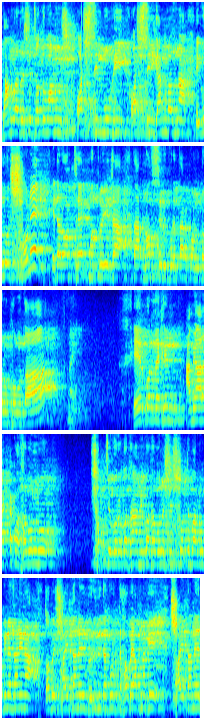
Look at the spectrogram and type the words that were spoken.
বাংলাদেশে যত মানুষ, অশ্লীল মুভি অশ্লীল গান বাজনা এগুলো শোনে, এটার অর্থ একমাত্র এটা, তার নফসের উপরে তার কন্ট্রোল ক্ষমতা নাই। এরপরে দেখেন, আমি আর একটা কথা বলব। সবচেয়ে বড় কথা, আমি কথা বলে শেষ করতে পারব কিনা জানি না, তবে শয়তানের বিরোধিতা করতে হবে আপনাকে। শয়তানের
